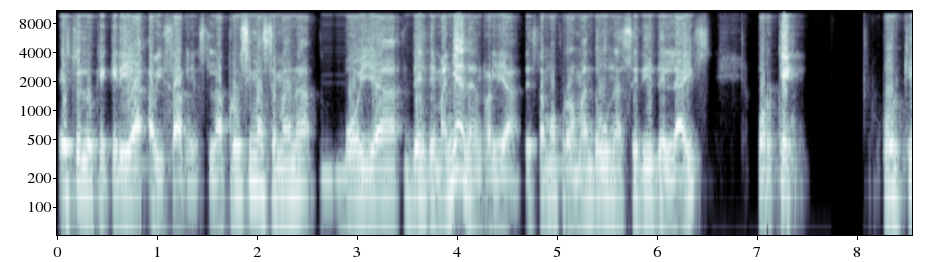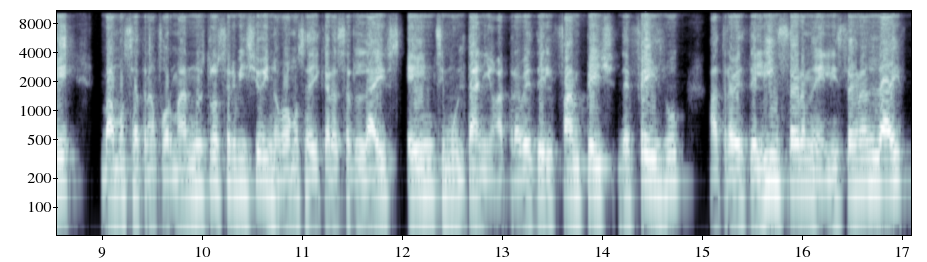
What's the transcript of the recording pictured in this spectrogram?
esto es lo que quería avisarles. La próxima semana voy a, desde mañana en realidad, estamos programando una serie de lives. ¿Por qué? Porque vamos a transformar nuestro servicio y nos vamos a dedicar a hacer lives en simultáneo a través del fanpage de Facebook, a través del Instagram, en el Instagram Live,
